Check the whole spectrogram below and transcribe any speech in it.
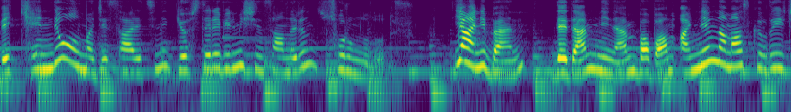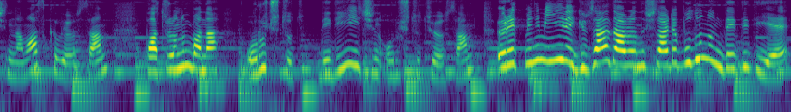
ve kendi olma cesaretini gösterebilmiş insanların sorumluluğudur. Yani ben, dedem, ninem, babam, annem namaz kıldığı için namaz kılıyorsam, patronum bana oruç tut dediği için oruç tutuyorsam, öğretmenim iyi ve güzel davranışlarda bulunun dedi diye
